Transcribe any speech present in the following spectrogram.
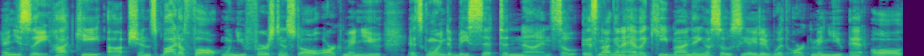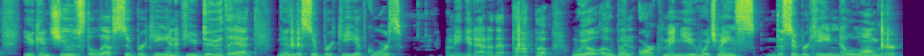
And you see hotkey options. By default, when you first install arc menu, it's going to be set to none. So it's not going to have a key binding associated with arc menu at all. You can choose the left super key. And if you do that, then the super key, of course, let me get out of that pop-up, will open arc menu, which means the super key no longer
